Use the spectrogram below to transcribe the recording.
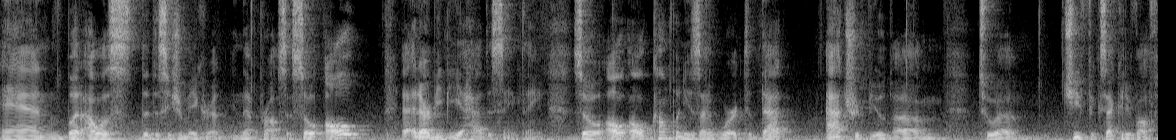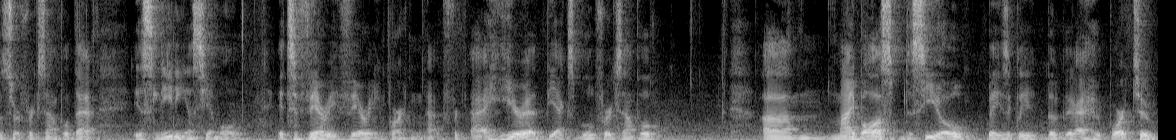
and but I was the decision maker in that process. So all at Airbnb I had the same thing. So all, all companies I worked that attribute um, to a chief executive officer, for example, that is leading a CMO. It's very very important. Uh, for, uh, here at BX Blue, for example, um, my boss, the CEO, basically the, the guy I report to,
